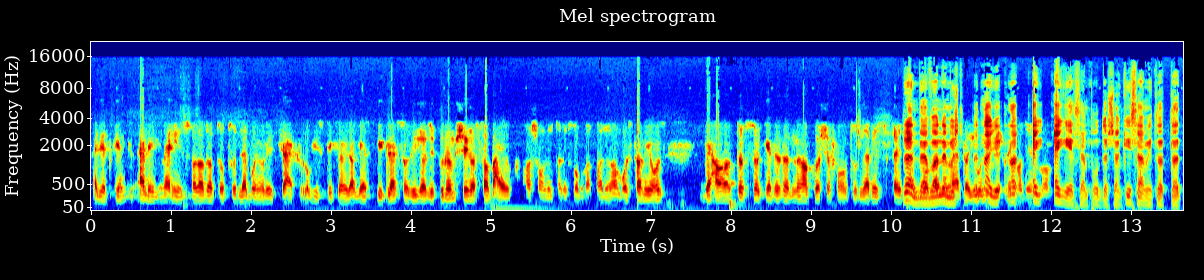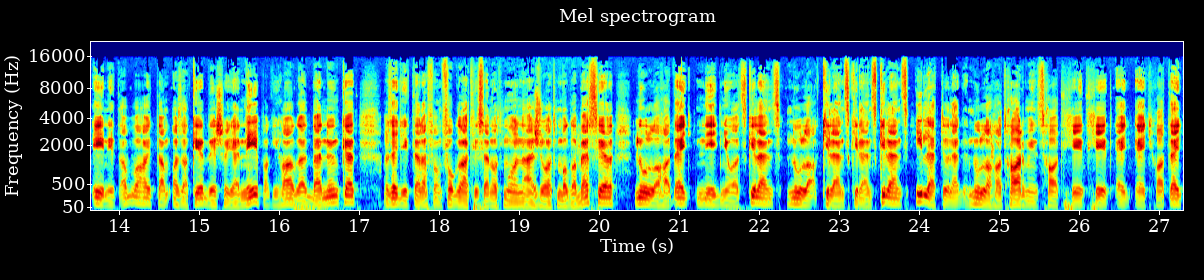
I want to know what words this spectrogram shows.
egyébként elég nehéz feladatot, hogy lebonyolítsák logisztikailag. Ez itt lesz az igazi különbség, a szabályok hasonlítani fognak nagyon a mostanihoz, de ha többször kérdezed meg, akkor se fogom tudni a részleteit. Rendben van, nem is, nagy, eg egészen pontosan kiszámítottad, én itt abba hagytam. Az a kérdés, hogy a nép, aki hallgat bennünket, az egyik telefon foglalt, hiszen ott Molnár Zsolt maga beszél, 061 489 0999, illetőleg 0636771161.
